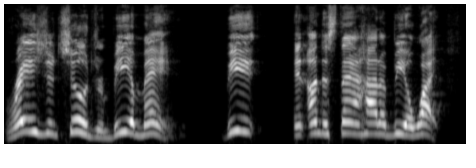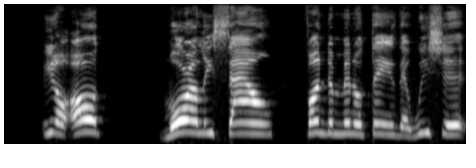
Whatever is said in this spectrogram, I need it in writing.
Raise your children. Be a man. Be and understand how to be a wife. You know, all morally sound, fundamental things that we should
